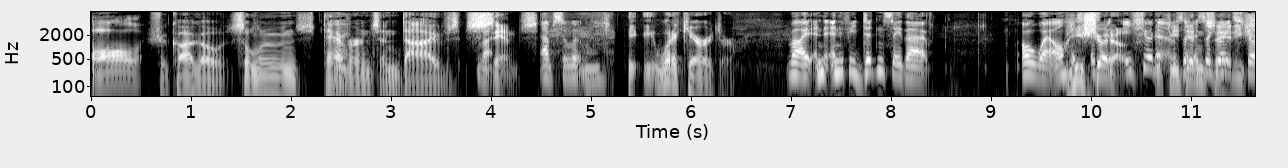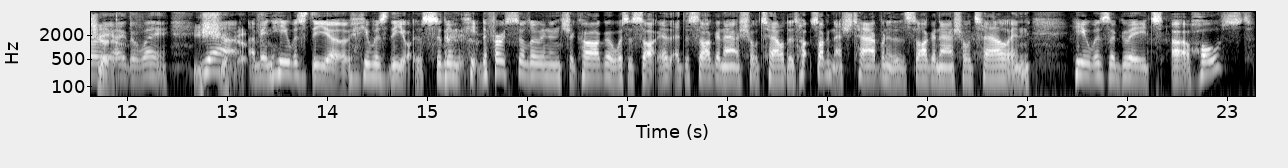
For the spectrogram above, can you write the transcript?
all Chicago saloons, taverns, and dives Right. since. Absolutely. I- I- what a character! Right, and, and if he didn't say that, oh well. He should have. He should have. He It's a- didn't it's a say great it, he story should have. either way. He yeah, have. I mean, he was the uh, he was the saloon. He, the first saloon in Chicago was a, at the Sauganash Hotel, the Sauganash Tavern at the Sauganash Hotel, and he was a great uh, host.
